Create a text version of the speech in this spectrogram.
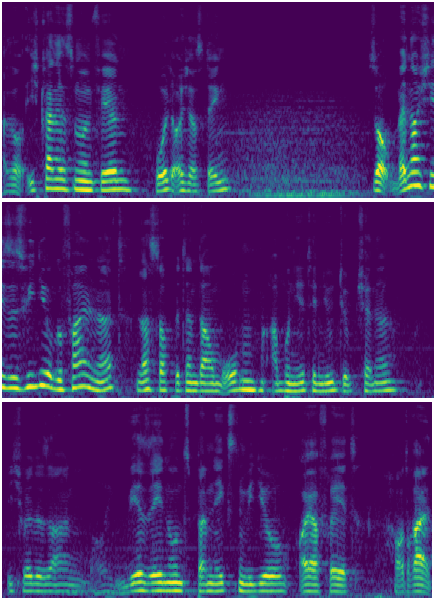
Also ich kann es nur empfehlen, holt euch das Ding. So, wenn euch dieses Video gefallen hat, lasst doch bitte einen Daumen oben, abonniert den YouTube-Channel. Ich würde sagen, wir sehen uns beim nächsten Video. Euer Fred, haut rein.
